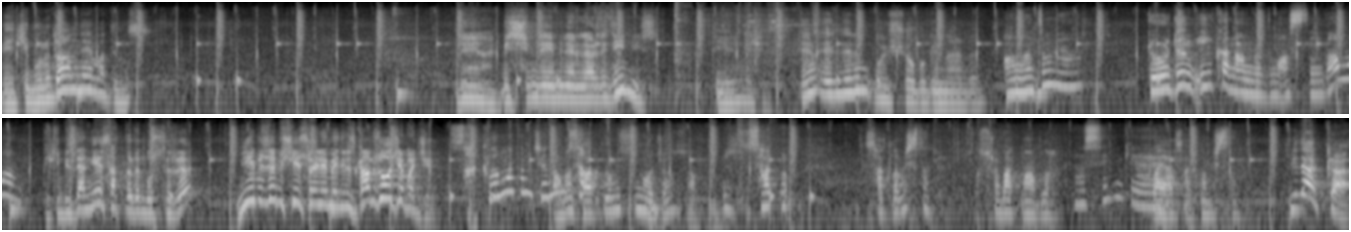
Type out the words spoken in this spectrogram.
Belki bunu da anlayamadınız. Biz şimdi emin ellerde değil miyiz? Değilmişiz. Benim ellerim uyuşuyor bugünlerde. Anladım ya. Gördüğüm ilk an anladım aslında ama Peki bizden niye sakladın bu sırrı? Niye bize bir şey söylemediniz Gamze Hoca bacı? saklamadım canım. Ama Sa- saklamışsın hocam. sakla... Saklamışsın. Kusura bakma abla. Ya Simge. Bayağı saklamışsın. Bir dakika,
